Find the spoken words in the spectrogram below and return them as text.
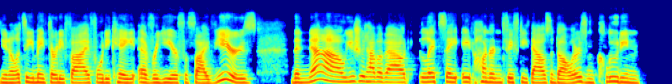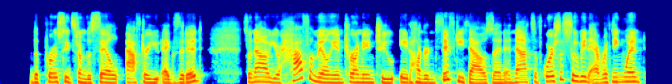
you know, let's say you made 35, 40K every year for five years, then now you should have about, let's say, $850,000, including the proceeds from the sale after you exited. So now your half a million turned into 850,000 and that's of course assuming everything went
